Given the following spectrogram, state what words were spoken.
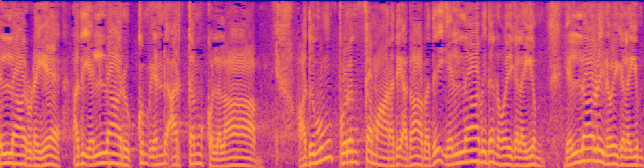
எல்லாருடைய அது எல்லாருக்கும் என்று அர்த்தம் கொள்ளலாம். அதுவும் பொருத்தமானது. அதாவது எல்லாவித நோய்களையும் எல்லாருடைய நோய்களையும்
